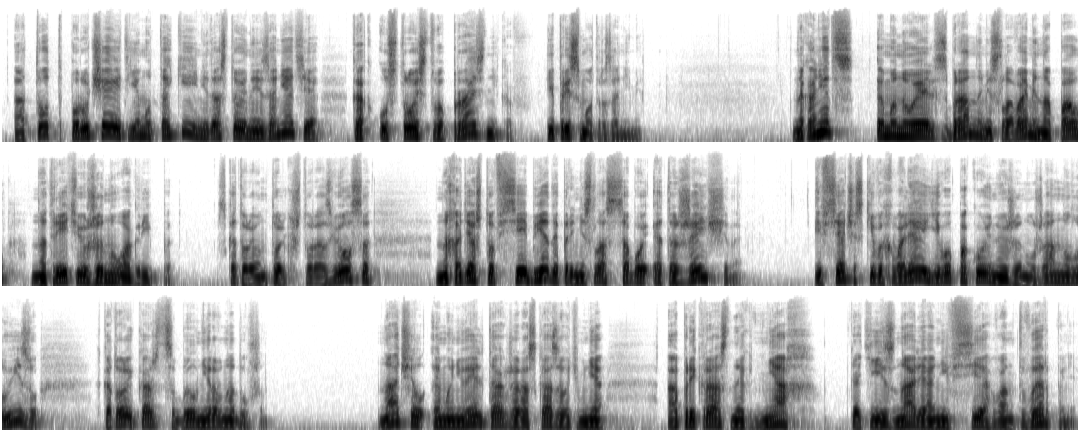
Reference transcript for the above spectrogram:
а тот поручает ему такие недостойные занятия, как устройство праздников и присмотр за ними. Наконец, Эммануэль с бранными словами напал на третью жену Агриппы, с которой он только что развелся, находя, что все беды принесла с собой эта женщина, и всячески выхваляя его покойную жену Жанну Луизу, которой, кажется, был неравнодушен. Начал Эммануэль также рассказывать мне о прекрасных днях, какие знали они все в Антверпене,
